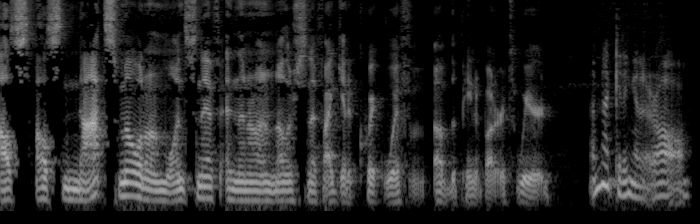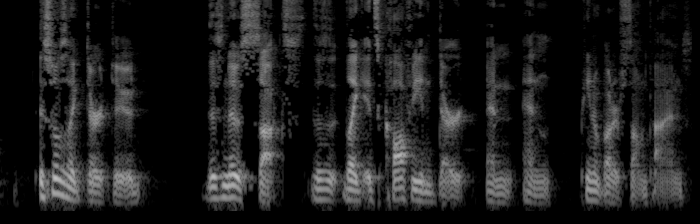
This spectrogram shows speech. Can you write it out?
I'll I'll not smell it on one sniff, and then on another sniff, I get a quick whiff of, of the peanut butter. It's weird. I'm not getting it at all. It smells like dirt, dude. This nose sucks. This is like it's coffee and dirt and and peanut butter sometimes.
